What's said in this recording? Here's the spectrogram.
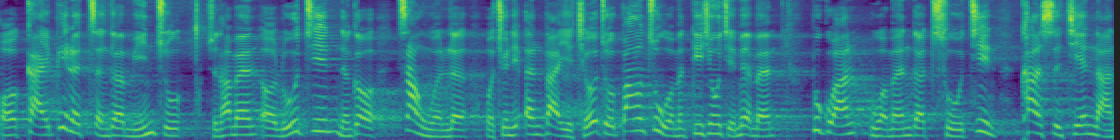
哦，改变了整个民族，使他们呃如今能够站稳了。我求你恩待，也求主帮助我们弟兄姐妹们。不管我们的处境看似艰难，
